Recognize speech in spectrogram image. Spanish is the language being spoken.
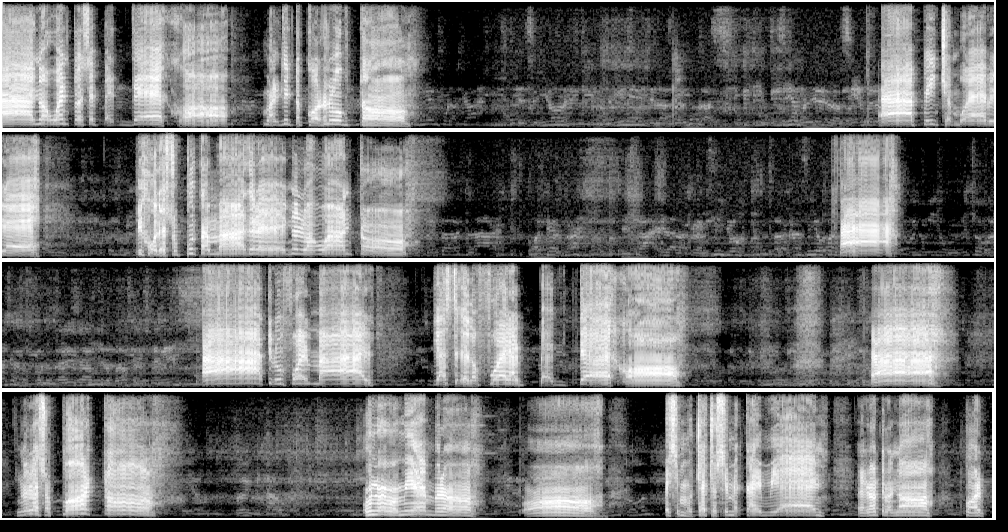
¡Ah! ¡No aguanto ese pendejo! ¡Maldito corrupto! ¡Ah, pinche mueble! ¡Hijo de su puta madre! ¡No lo aguanto! ¡Ah! ¡Triunfó el mal! ¡Ya se quedó fuera el pendejo! ¡Ah! ¡No lo soporto! ¡Un nuevo miembro! ¡Oh! Ese muchacho sí me cae bien. El otro no. ¡Por!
